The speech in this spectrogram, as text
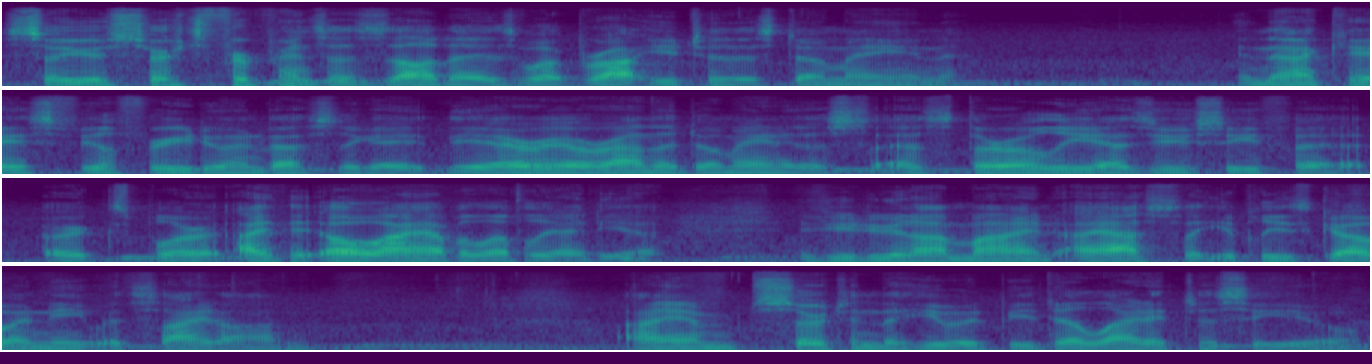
So your search for Princess Zelda is what brought you to this domain. In that case, feel free to investigate. The area around the domain is as thoroughly as you see fit, or explore it. I think. Oh, I have a lovely idea. If you do not mind, I ask that you please go and meet with Sidon. I am certain that he would be delighted to see you.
